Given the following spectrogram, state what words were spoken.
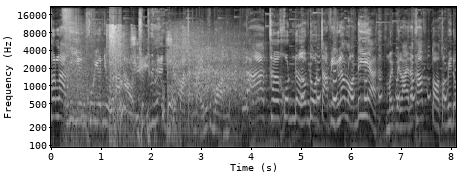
ข้างล่างที่ยืนคุยกันอยู่ล่ะเอาโอ้โหมาจากไหนลูกบอลนะเธอคนเดิมโดนจับอีกแล้วหรอเนี่ยไม่เป็นไรนะนะครับ ต่อตอร์ปิโด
